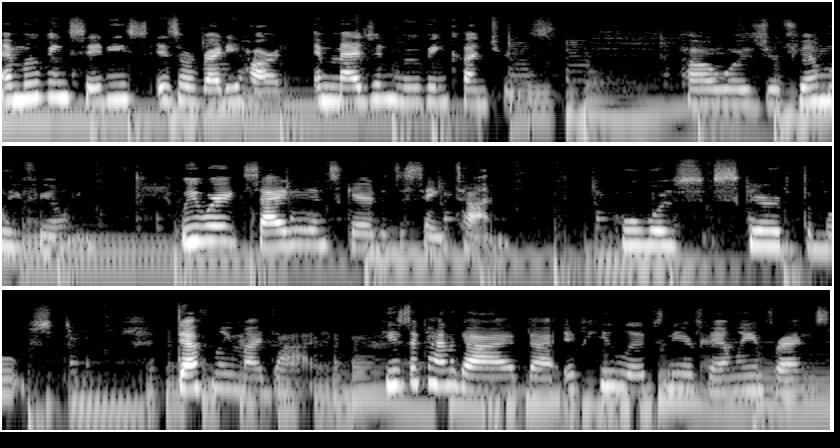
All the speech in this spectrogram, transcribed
and moving cities is already hard. Imagine moving countries. How was your family feeling? We were excited and scared at the same time. Who was scared the most? Definitely my dad. He's the kind of guy that if he lives near family and friends,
